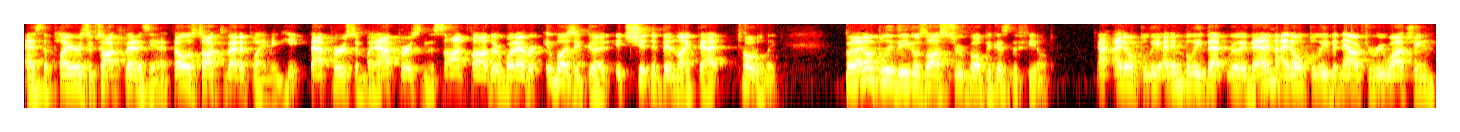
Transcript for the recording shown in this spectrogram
as the players have talked about it, as the NFL has talked about it, blaming he, that person, by that person, the sod father, whatever. It wasn't good. It shouldn't have been like that, totally. But I don't believe the Eagles lost Super Bowl because of the field. I, I don't believe I didn't believe that really then. I don't believe it now after rewatching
